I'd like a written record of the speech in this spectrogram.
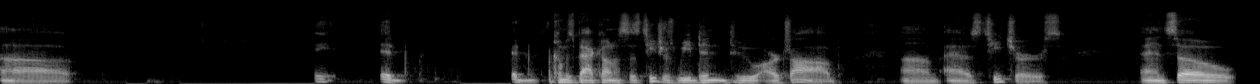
uh, it, it it comes back on us as teachers. We didn't do our job um, as teachers, and so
